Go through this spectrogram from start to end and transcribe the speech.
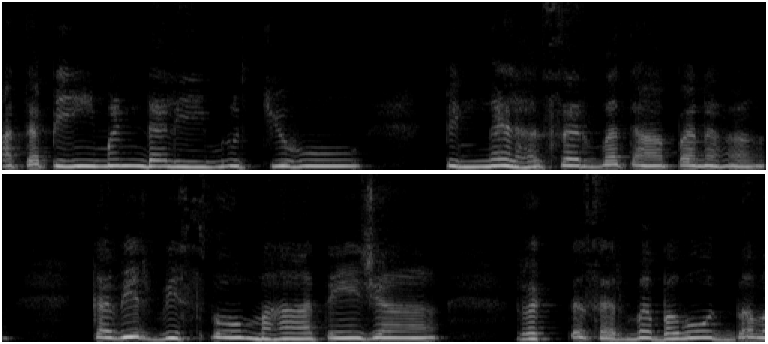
అతపీ మండలీ మృత్యు పింగళ సర్వతాపన కవిర్విశ్వో మహాతేజ రక్తసర్వభవోద్భవ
